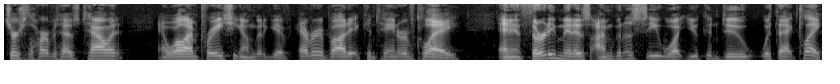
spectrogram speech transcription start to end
Church of the Harvest has talent. And while I'm preaching, I'm going to give everybody a container of clay and in 30 minutes i'm going to see what you can do with that clay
